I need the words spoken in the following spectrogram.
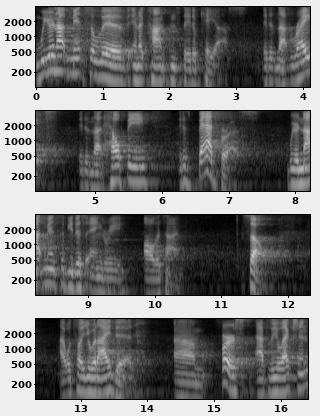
We are not meant to live in a constant state of chaos. It is not right, it is not healthy, it is bad for us. We are not meant to be this angry all the time. So, I will tell you what I did. Um, first, after the election,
